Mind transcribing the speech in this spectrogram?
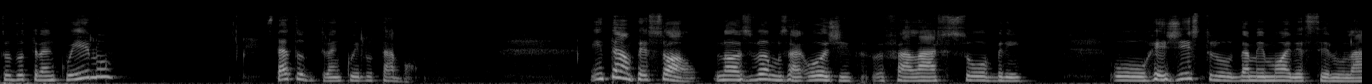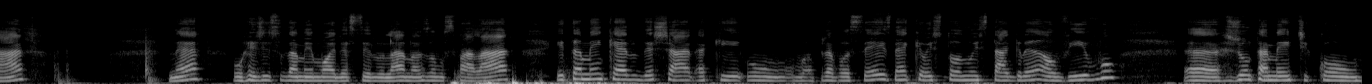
Tudo tranquilo? Está tudo tranquilo, tá bom. Então, pessoal, nós vamos hoje falar sobre o registro da memória celular, né? O registro da memória celular nós vamos falar. E também quero deixar aqui um, para vocês, né, que eu estou no Instagram ao vivo, uh, juntamente com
